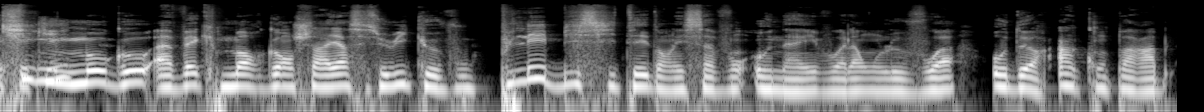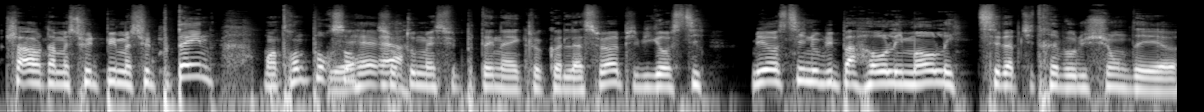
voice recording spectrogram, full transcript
King Mogo avec Morgan Charrière. C'est celui que vous plébiscitez dans les savons Onae. Voilà, on le voit. Odeur incomparable. Shout out à ma sweet pea, ma sweet protein. Moins 30%. Surtout ma sweet protein avec le code la sueur. Et puis Big Rusty. Mais aussi, n'oublie pas Holy Moly. C'est la petite révolution des, euh,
